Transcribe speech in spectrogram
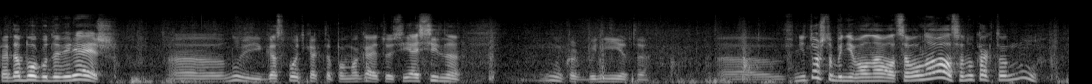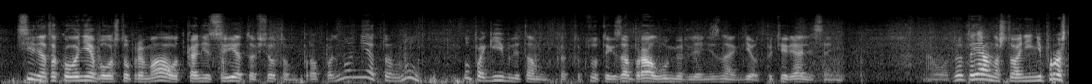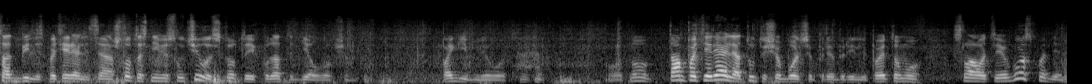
когда Богу доверяешь, э, ну и Господь как-то помогает. То есть я сильно, ну как бы не это, э, не то чтобы не волновался, а волновался, ну как-то, ну, сильно такого не было, что прям, а, вот конец света, все там пропали. Ну, нет, ну, ну, погибли там, как-то кто-то их забрал, умерли, я не знаю где, вот потерялись они. Вот. Ну, это явно, что они не просто отбились, потерялись, а что-то с ними случилось, кто-то их куда-то дел, в общем. Погибли, вот. Ну, там потеряли, а тут еще больше приобрели. Поэтому, слава тебе, Господи.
